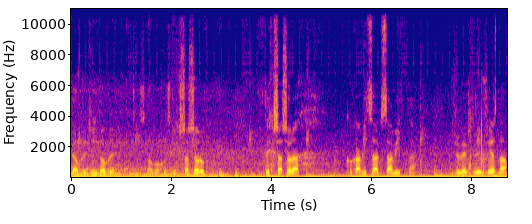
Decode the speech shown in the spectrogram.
dobry, dzień dobry. Znowu ochódzkich krzaszorów. W tych krzaszorach kuchawica aksamitna. Grzybek, który już jest na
